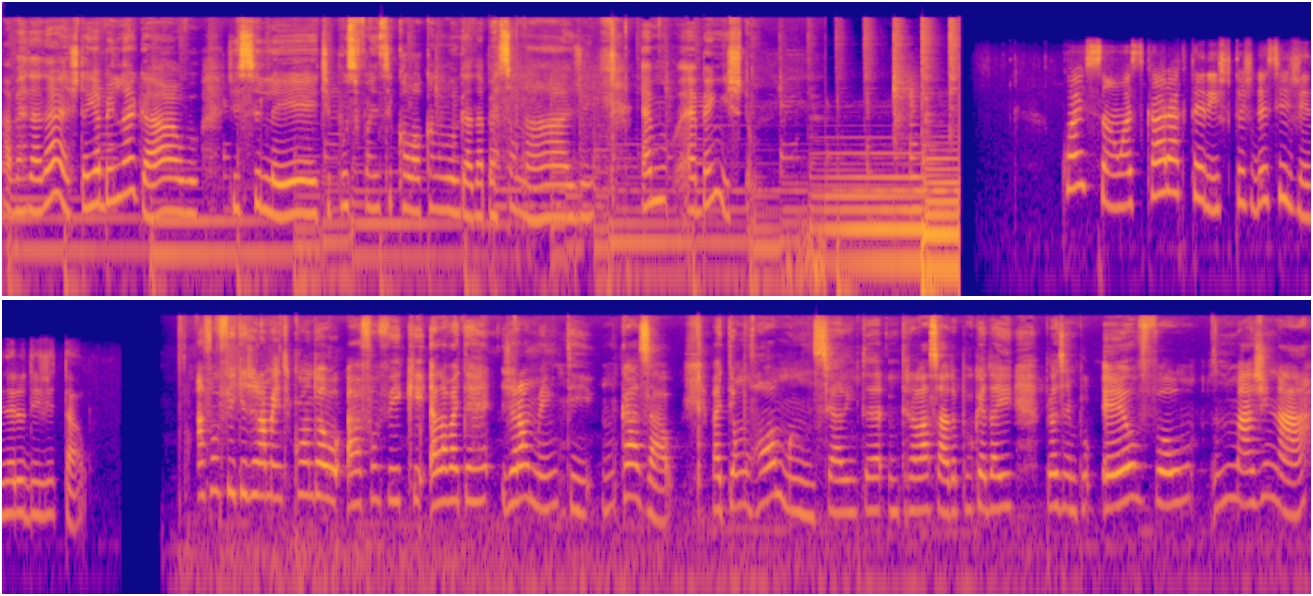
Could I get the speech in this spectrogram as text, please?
A verdade é esta, e é bem legal de se ler, tipo, os fãs se colocam no lugar da personagem. É, é bem isto. Quais são as características desse gênero digital? A fanfic geralmente quando a fanfic ela vai ter geralmente um casal, vai ter um romance ali entrelaçado, porque daí, por exemplo, eu vou imaginar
